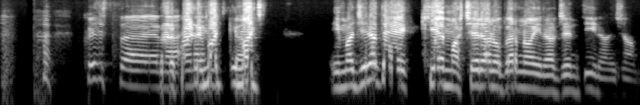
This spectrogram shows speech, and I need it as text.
Questa è una, una immag- immag- immaginate chi è Macerano per noi in Argentina, diciamo.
